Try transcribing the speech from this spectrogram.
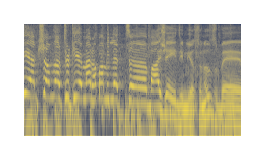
İyi akşamlar Türkiye. Merhaba millet. Ee, J'yi dinliyorsunuz ve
